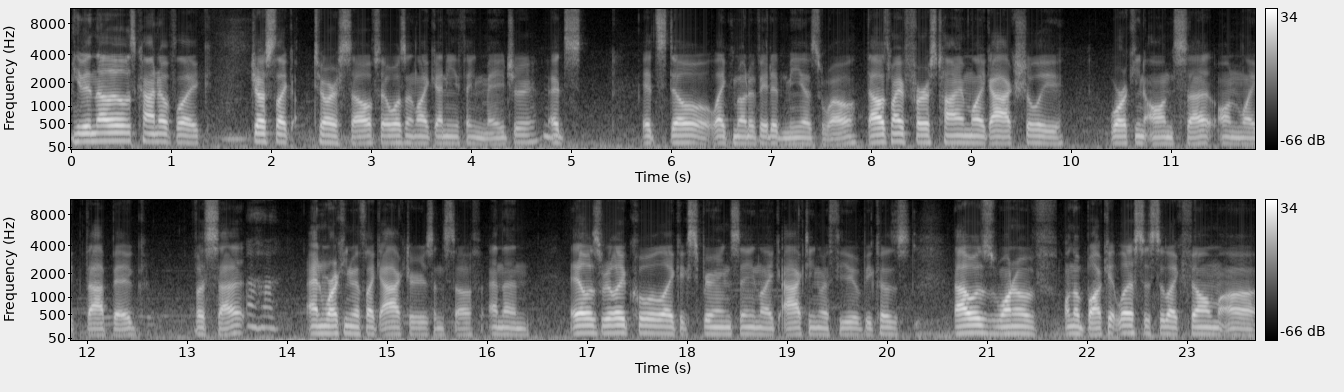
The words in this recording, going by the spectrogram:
even though it was kind of like just like to ourselves, it wasn't like anything major. Mhm. It's it still like motivated me as well. That was my first time like actually working on set on like that big of a set Uh-huh. and working with like actors and stuff. And then it was really cool like experiencing like acting with you because that was one of on the bucket list is to like film uh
